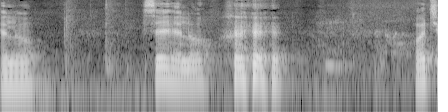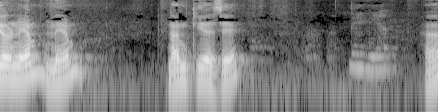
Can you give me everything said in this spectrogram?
हेलो से hello what's your name name नाम की আছে हाँ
